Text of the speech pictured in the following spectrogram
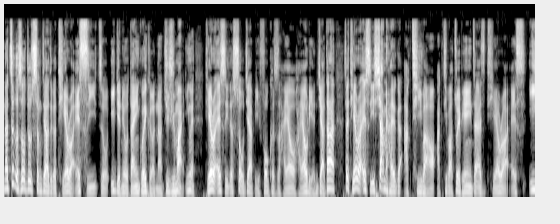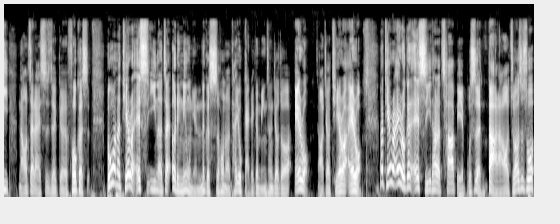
那这个时候就剩下这个 TIARA S 一只有一点六单一规格，那继续卖，因为 TIARA S 一的售价比 Focus 还要还要廉价。当然，在 TIARA S 一下面还有一个 Activa 哦，Activa 最便宜，再来是 Tiara SE，然后再来是这个 Focus。不过呢，Tiara S 一呢，在二零零五年的那个时候呢，它又改了一个名称，叫做 Aero 啊，叫 Tiara Aero。那 Tiara Aero 跟 S 一它的差别不是很大了啊，主要是说。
